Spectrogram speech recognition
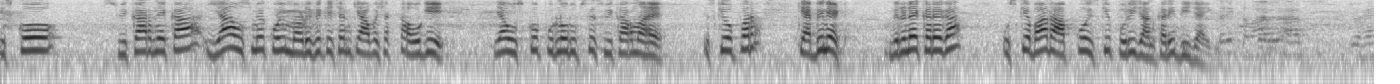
इसको स्वीकारने का या उसमें कोई मॉडिफिकेशन की आवश्यकता होगी, या उसको पूर्ण रूप से स्वीकारना है, इसके ऊपर कैबिनेट निर्णय करेगा। उसके बाद आपको इसकी पूरी जानकारी दी जाएगी। सर, एक सवाल आज जो है,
